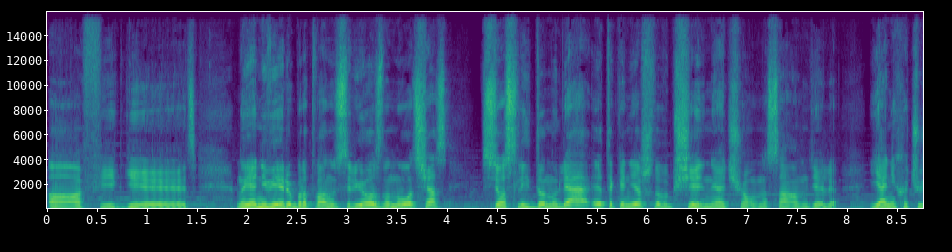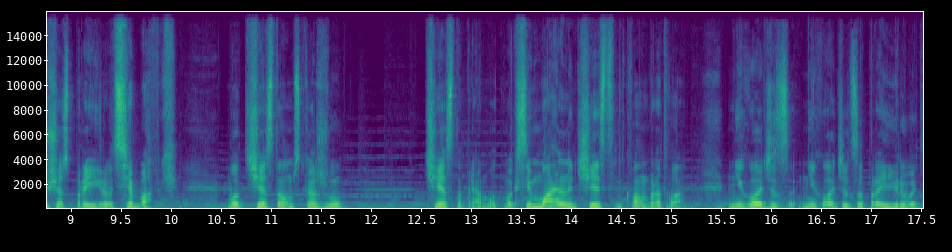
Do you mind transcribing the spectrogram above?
Офигеть. Ну, я не верю, братва, ну серьезно. Ну, вот сейчас все слить до нуля, это, конечно, вообще ни о чем на самом деле. Я не хочу сейчас проигрывать все бабки. Вот честно вам скажу. Честно прям, вот максимально честен к вам, братва. Не хочется, не хочется проигрывать.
